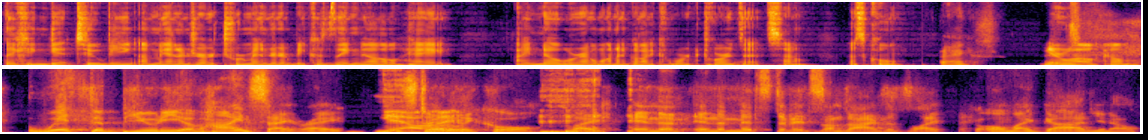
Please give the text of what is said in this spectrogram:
they can get to being a manager, a tour manager because they know, hey, I know where I want to go. I can work towards it. So that's cool. Thanks. You're it's, welcome. With the beauty of hindsight, right? Yeah, it's totally right? cool. Like in the in the midst of it, sometimes it's like, oh my god, you know,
